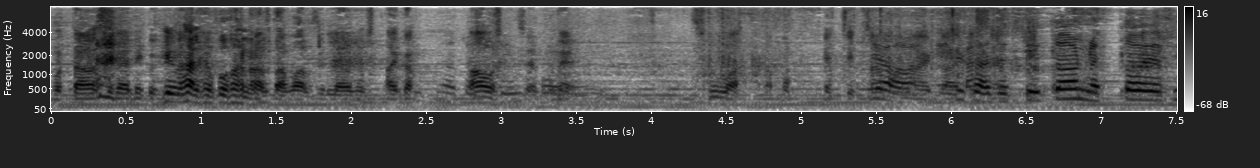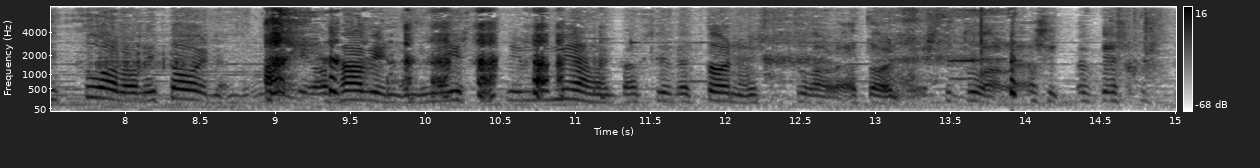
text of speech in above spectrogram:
mutta tää on silleen niin hyvällä huonolla tavalla silleen musta aika hauska semmonen sulattamo. Et sit Joo, sitä tehtiin tonne toi ja sitten tuolla oli toinen, kun mäkin on hävinnyt, niin me istuttiin mun miehen kanssa sille, että toinen istui tuolla ja toinen istui tuolla ja sitten keskustelimme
